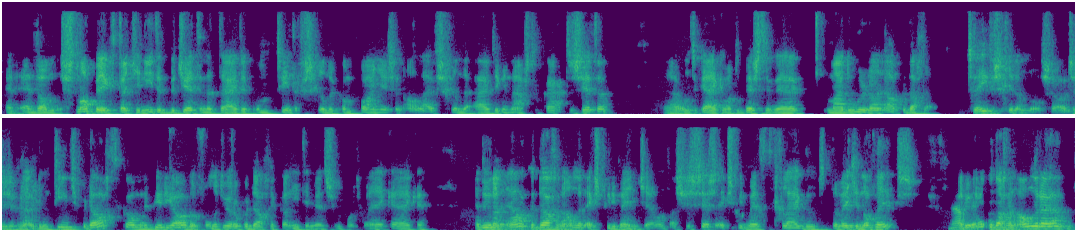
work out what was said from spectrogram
en, en, dan snap ik dat je niet het budget en de tijd hebt om twintig verschillende campagnes en allerlei verschillende uitingen naast elkaar te zetten. Uh, om te kijken wat het beste werkt. Maar doe er dan elke dag twee verschillende of zo. Dus je zegt, nou, ik doe een tientje per dag de komende periode, of 100 euro per dag. Ik kan niet in mensen hun portemonnee kijken. En doe dan elke dag een ander experimentje. Want als je zes experimenten tegelijk doet, dan weet je nog niks. Ja. Maar doe elke dag een andere.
